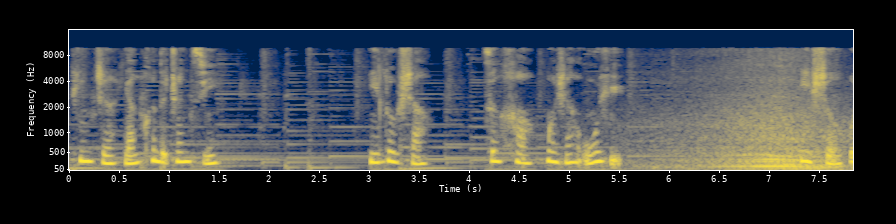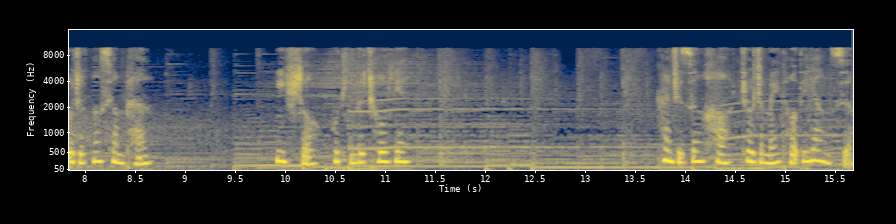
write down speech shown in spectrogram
听着杨坤的专辑，一路上，曾浩默然无语，一手握着方向盘，一手不停的抽烟，看着曾浩皱着眉头的样子，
